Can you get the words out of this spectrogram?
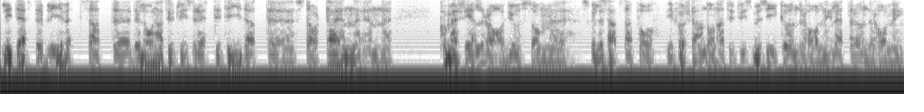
lite efterblivet så att eh, det låg naturligtvis rätt i tid att eh, starta en, en eh, kommersiell radio som eh, skulle satsa på i första hand då naturligtvis musik och underhållning, lättare underhållning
